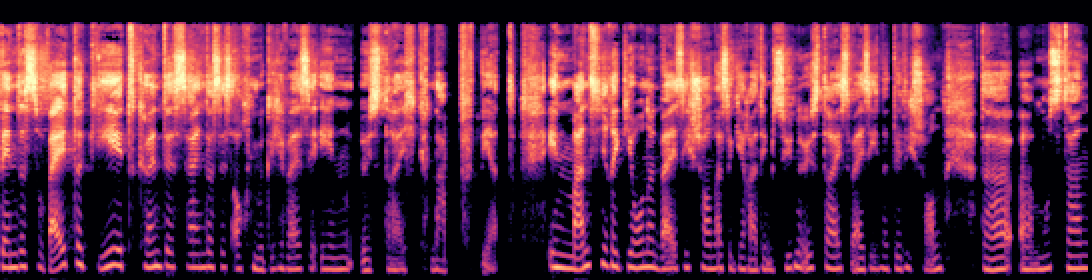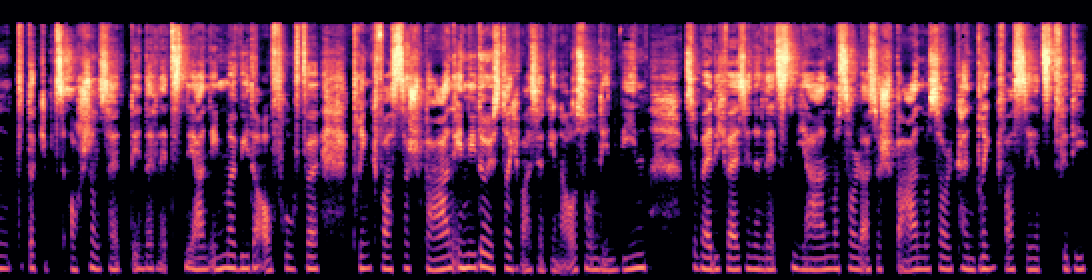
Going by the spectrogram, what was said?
wenn das so weitergeht, könnte es sein, dass es auch möglicherweise in Österreich knapp wird. In manchen Regionen weiß ich schon, also gerade im Süden Österreichs weiß ich natürlich schon, da äh, muss dann, da gibt es auch schon seit in den letzten Jahren immer wieder Aufrufe, Trinkwasser sparen. In Niederösterreich war es ja genauso und in Wien, soweit ich weiß, in den letzten Jahren, man soll also sparen, man soll kein Trinkwasser jetzt für die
